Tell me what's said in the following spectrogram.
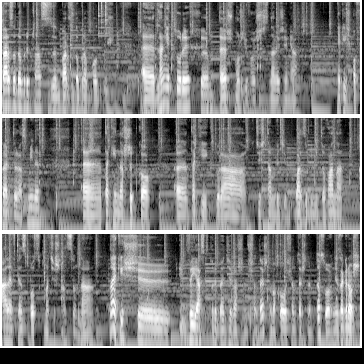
bardzo dobry czas, bardzo dobra podróż. E, Dla niektórych też możliwość znalezienia jakiejś oferty last minute, e, takiej na szybko, e, takiej, która gdzieś tam będzie bardzo limitowana, ale w ten sposób macie szansę na, na jakiś e, wyjazd, który będzie waszym świątecznym, okołoświątecznym, dosłownie za grosz.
